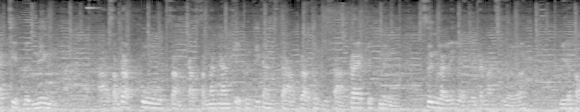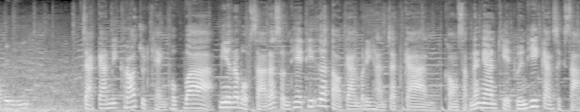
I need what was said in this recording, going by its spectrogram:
Active Learning สำหรับครูสังกัดสำนักงานเขตพื้นที่การศึกษาประถมศึกษาแพร่เขตหนึ่งซึ่งรายละเอียดในการนำเสนอมีดังต่อไปนี้ จากการวิเคราะห์จุดแข็งพบว่า มีระบบสารสนเทศที่เอื้อต่อการบริหารจัดการ ของสำนักงงานเขตพื้นที่การศึกษา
